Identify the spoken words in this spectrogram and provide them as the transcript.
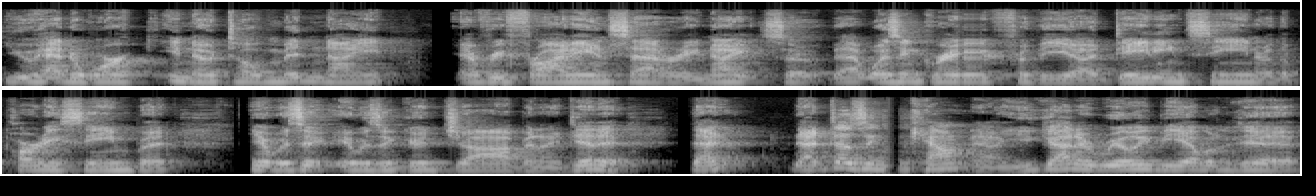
you had to work you know till midnight every Friday and Saturday night. So that wasn't great for the uh, dating scene or the party scene, but it was a, it was a good job, and I did it. That that doesn't count now. You got to really be able to,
